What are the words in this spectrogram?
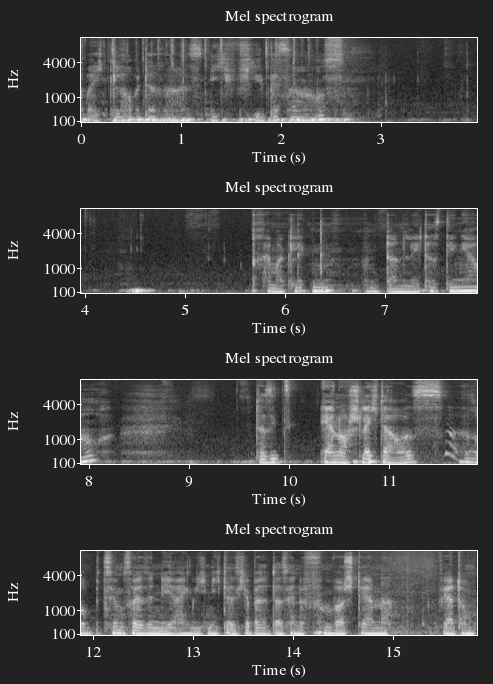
Aber ich glaube, da sah es nicht viel besser aus. Dreimal klicken und dann lädt das Ding ja auch. Da sieht es eher noch schlechter aus. Also, beziehungsweise, nee, eigentlich nicht. Ich habe das ist ja eine 5er-Sterne-Wertung.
